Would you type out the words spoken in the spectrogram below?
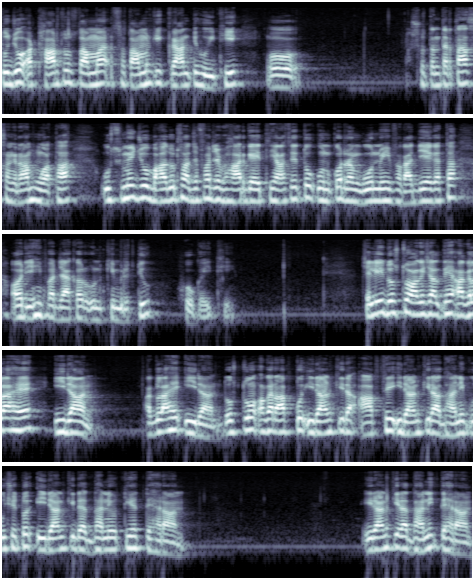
तो जो अठारह सत्तावन की क्रांति हुई थी, वो स्वतंत्रता संग्राम हुआ था। उसमें जो बहादुर शाह ज़फ़र जब हार गए थे यहाँ से तो उनको रंगून में ही भगा दिया गया था और यहीं पर जाकर उनकी मृत्यु हो गई थी। चलिए दोस्तों, आगे चलते हैं। अगला है ईरान। अगला है ईरान। दोस्तों, अगर आपको ईरान की आपसे ईरान की राजधानी पूछे तो ईरान की राजधानी होती है तेहरान। ईरान की राजधानी तेहरान।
